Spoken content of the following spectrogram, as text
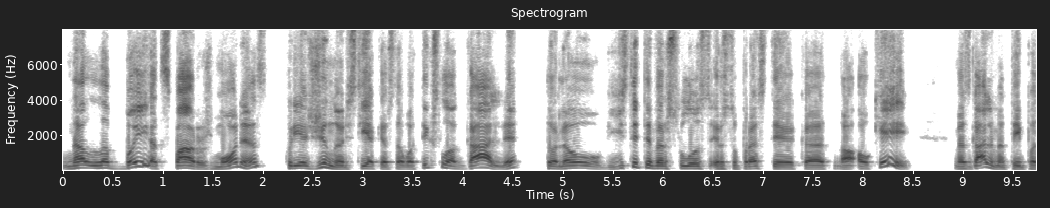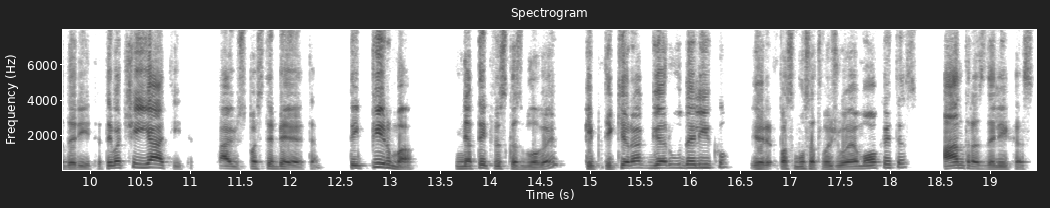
na labai atsparūs žmonės kurie žino ir siekia savo tikslo gali toliau vystyti verslus ir suprasti kad na okei mes galime tai padaryti. Tai va čia į ateitį. Ką jūs pastebėjote? Tai pirma ne taip viskas blogai kaip tik yra gerų dalykų ir pas mus atvažiuoja mokytis. Antras dalykas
